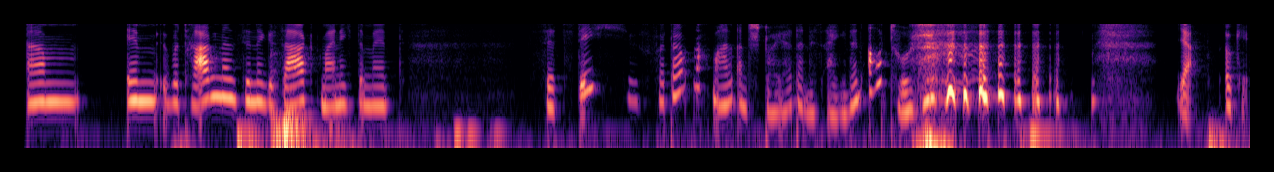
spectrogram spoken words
Ähm, Im übertragenen Sinne gesagt, meine ich damit, Setz dich verdammt nochmal an Steuer deines eigenen Autos. ja, okay.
